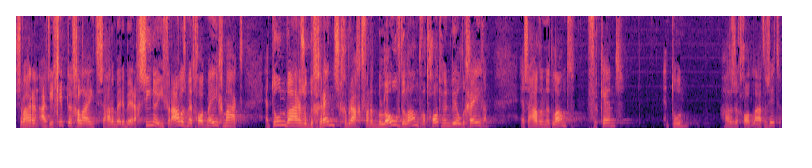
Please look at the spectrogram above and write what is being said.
Ze waren uit Egypte geleid. Ze hadden bij de berg Sinai van alles met God meegemaakt. En toen waren ze op de grens gebracht van het beloofde land wat God hun wilde geven. En ze hadden het land verkend. En toen hadden ze God laten zitten.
